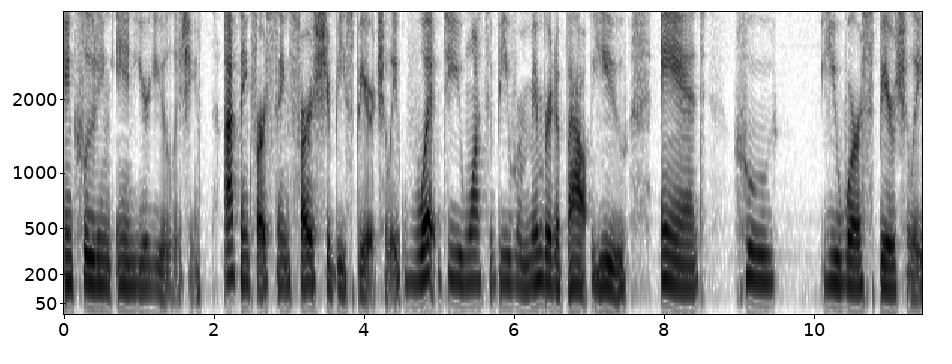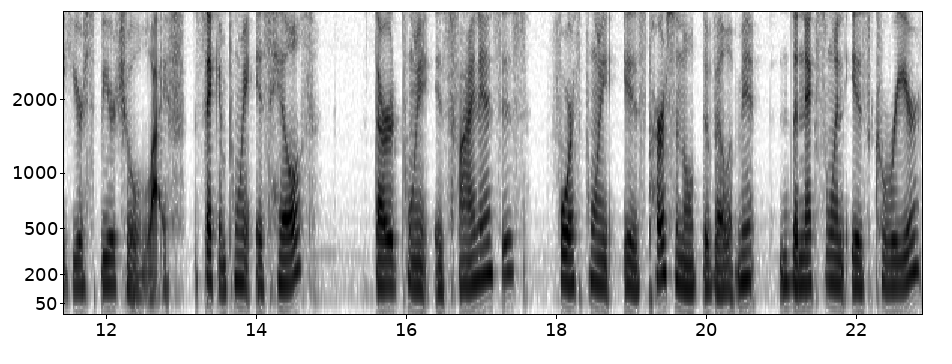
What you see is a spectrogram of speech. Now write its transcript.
including in your eulogy. I think first things first should be spiritually. What do you want to be remembered about you and who you were spiritually, your spiritual life. Second point is health. Third point is finances. Fourth point is personal development. The next one is career.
